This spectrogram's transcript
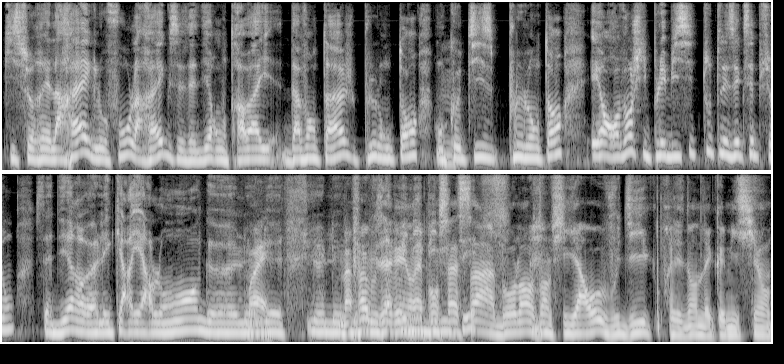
qui seraient la règle au fond, la règle, c'est-à-dire on travaille davantage, plus longtemps, on mm. cotise plus longtemps, et en revanche il plébiscite toutes les exceptions, c'est-à-dire euh, les carrières longues, euh, le, le, enfin, vous avez une réponse à ça. Un Bourlange dans le Figaro vous dit, président de la commission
